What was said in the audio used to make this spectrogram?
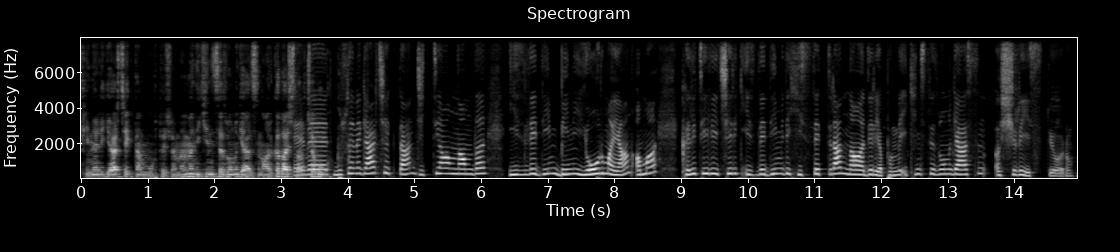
finali gerçekten muhteşem. Hemen ikinci sezonu gelsin. Arkadaşlar Evet çabuk. bu sene gerçekten ciddi anlamda izlediğim beni yormayan ama kaliteli içerik izlediğimi de hissettiren nadir yapım ve ikinci sezonu gelsin aşırı istiyorum.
